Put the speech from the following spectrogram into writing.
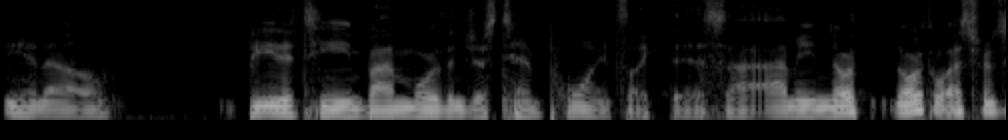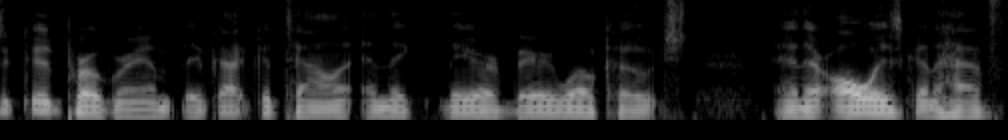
you know beat a team by more than just 10 points like this. I, I mean North Northwestern's a good program. They've got good talent and they they are very well coached and they're always going to have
